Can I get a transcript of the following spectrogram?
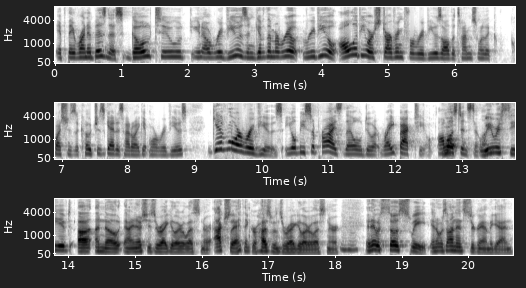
If they run a business, go to, you know, reviews and give them a real review. All of you are starving for reviews all the time. It's one of the questions that coaches get is how do I get more reviews? Give more reviews. You'll be surprised. They'll do it right back to you almost Well, instantly. We received uh, a note, and I know she's a regular listener. Actually, I think her husband's a regular listener, Mm-hmm. and it was so sweet. And it was on Instagram again,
